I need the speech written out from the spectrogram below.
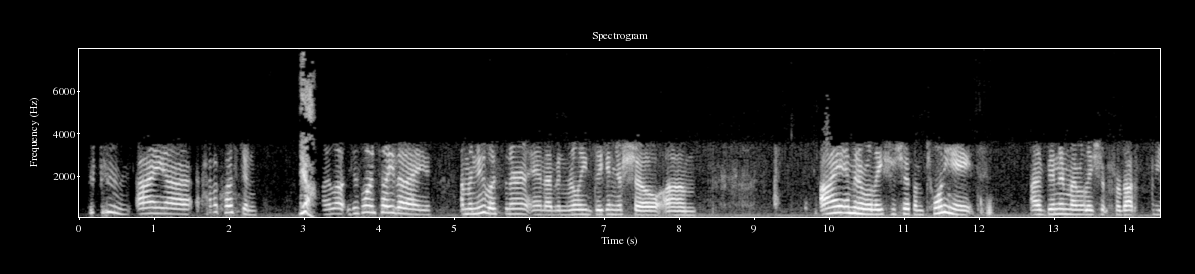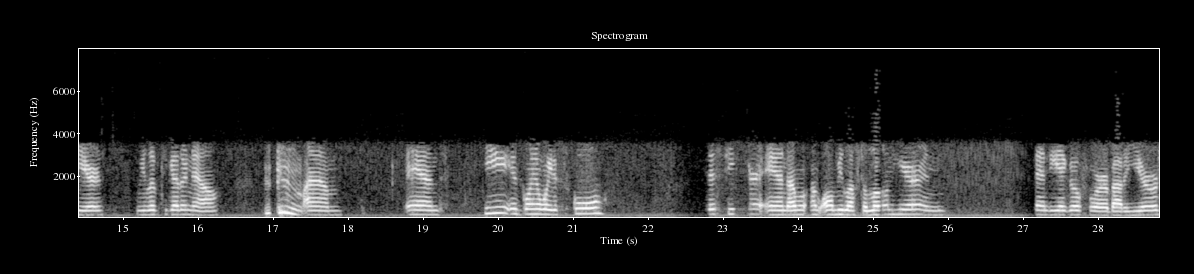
I uh, have a question. Yeah. I lo- just want to tell you that I I'm a new listener and I've been really digging your show. Um, I am in a relationship. I'm 28. I've been in my relationship for about five years. We live together now. um, and he is going away to school this year, and I will, I'll be left alone here in San Diego for about a year or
